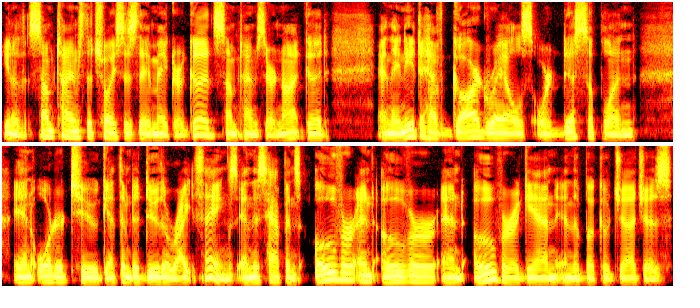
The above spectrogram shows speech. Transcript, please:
you know that sometimes the choices they make are good, sometimes they're not good, and they need to have guardrails or discipline in order to get them to do the right things. And this happens over and over and over again in the book of Judges.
